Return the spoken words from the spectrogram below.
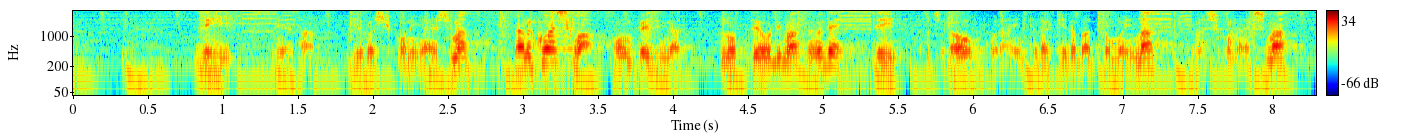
ぜひ皆さんよろしくお願いします。あの詳しくはホームページに載っておりますのでぜひこちらをご覧いただければと思います。よろしくお願いします。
